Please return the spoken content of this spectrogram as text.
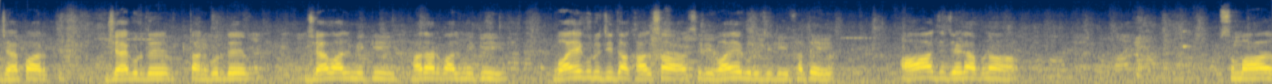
ਜੈ ਭਾਰਤ ਜੈ ਗੁਰਦੇਵ ਧੰਨ ਗੁਰਦੇਵ ਜੈ ਵਾਲਮੀਕੀ ਹਰ ਹਰ ਵਾਲਮੀਕੀ। ਵਾਹਿਗੁਰੂ ਜੀ ਦਾ ਖਾਲਸਾ, ਸ੍ਰੀ ਵਾਹਿਗੁਰੂ ਜੀ ਦੀ ਫਤਿਹ। ਆਜ ਜਿਹੜਾ ਆਪਣਾ ਸਮਾਜ,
